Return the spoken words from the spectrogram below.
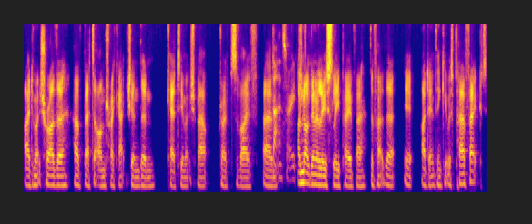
I'd much rather have better on track action than care too much about Drive to Survive. Um, That's very I'm not going to lose sleep over the fact that it. I don't think it was perfect.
